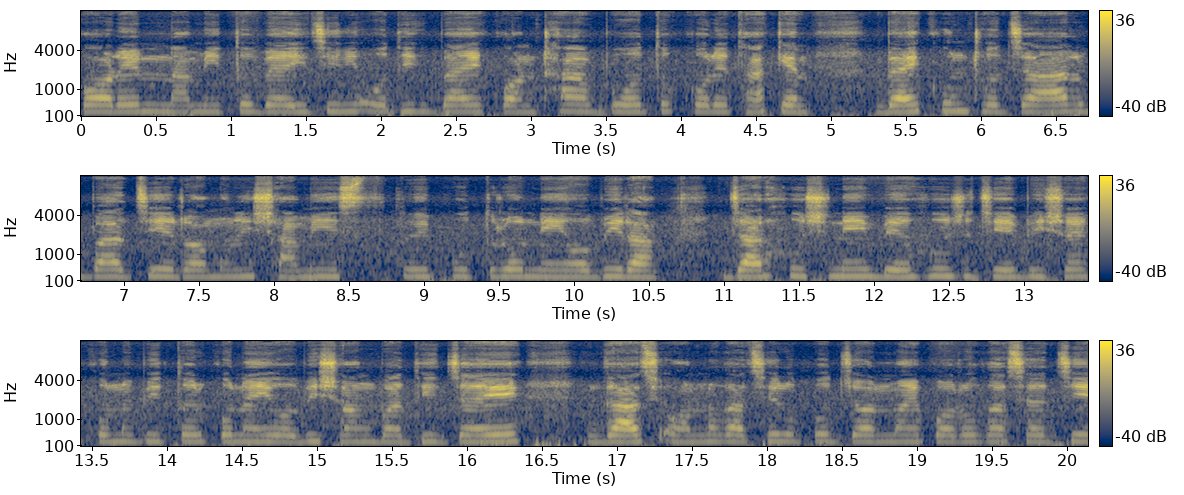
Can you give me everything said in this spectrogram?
করেন না, মৃত ব্যয়, যিনি অধিক ব্যয়ে কণ্ঠাবোধ করে থাকেন। ব্যয়কুণ্ঠ যার বা যে রমণীর স্বামী স্ত্রী পুত্র নেই অবিরা যার হুঁশ নেই বেহুশ, যে বিষয়ে কোনো বিতর্ক নাই অভিসংবাদী যায় গাছ, অন্য গাছের উপর জন্মায় পরগাছা, যে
